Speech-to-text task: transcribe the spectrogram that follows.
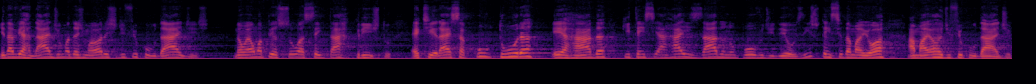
E na verdade, uma das maiores dificuldades não é uma pessoa aceitar Cristo, é tirar essa cultura errada que tem se arraizado no povo de Deus. Isso tem sido a maior, a maior dificuldade.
